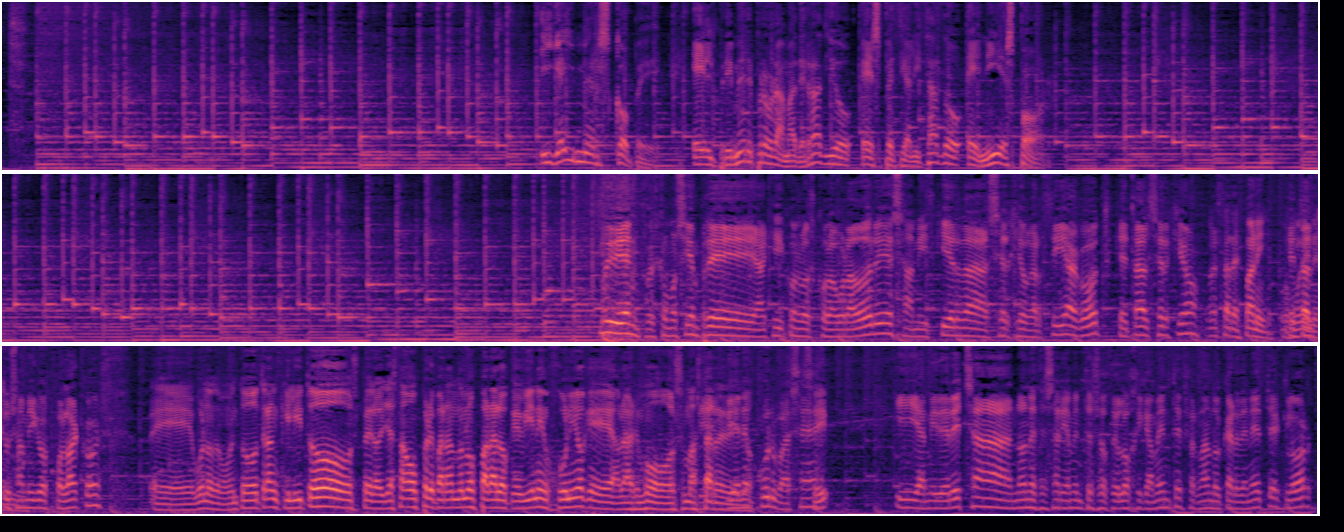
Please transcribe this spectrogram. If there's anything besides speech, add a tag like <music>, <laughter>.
y Gamerscope, el primer programa de radio especializado en eSport. Muy bien, pues como siempre aquí con los colaboradores, a mi izquierda Sergio García, GOT. ¿Qué tal Sergio? Buenas tardes, Pani. Pues ¿Qué tal tus amigos polacos? Eh, bueno, de momento tranquilitos, pero ya estamos preparándonos para lo que viene en junio, que hablaremos más Bien, tarde de Vienen ello. curvas, ¿eh? Sí. Y a mi derecha, no necesariamente sociológicamente, Fernando Cardenete, Clort,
